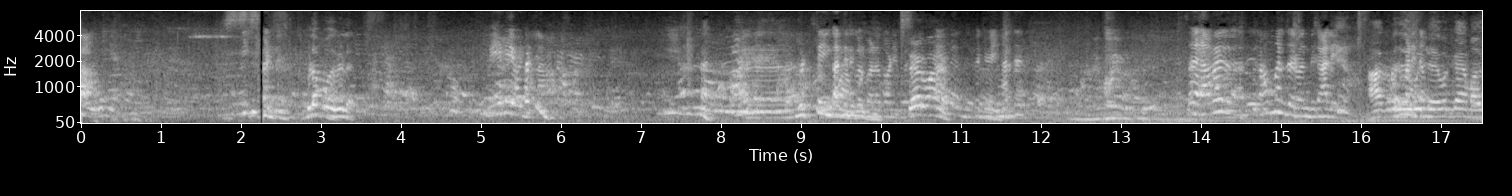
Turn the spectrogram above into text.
வாங்க. விழ போகுது வீடு மேலே வெட்டு. கத்திரிக்கோள். சரி அவர் அது ரஹ்மான் சார் வந்து காலையில் வெங்காயம் அது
